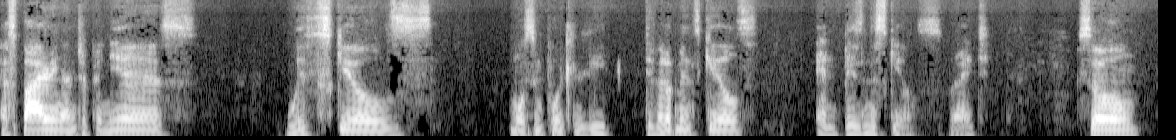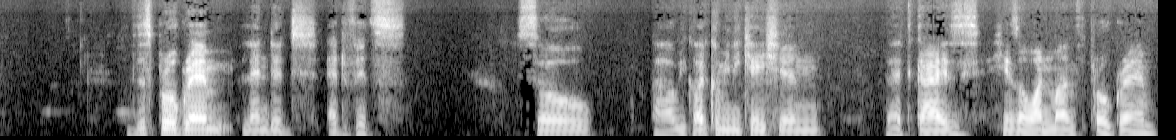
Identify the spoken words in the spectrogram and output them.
aspiring entrepreneurs with skills, most importantly, development skills and business skills, right? So this program landed at WITS. So uh, we got communication that guys, here's a one month program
